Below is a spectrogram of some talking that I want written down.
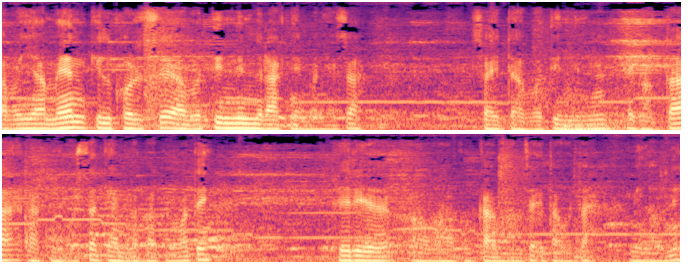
अब यहाँ मेन किलखोर चाहिँ अब तिन दिन राख्ने भनेको छ। सायद अब तिन दिन एक हप्ता राख्नुपर्छ त्यहाँबाट बादमा मात्रै। फेरि उहाँको काम हुन्छ यताउता मिलाउने।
